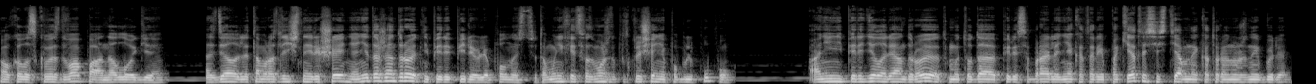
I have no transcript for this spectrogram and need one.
Oculus Quest 2 по аналогии. Сделали там различные решения. Они даже Android не перепиливали полностью. Там у них есть возможность подключения по Bluetooth. Они не переделали Android, мы туда пересобрали некоторые пакеты системные, которые нужны были.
